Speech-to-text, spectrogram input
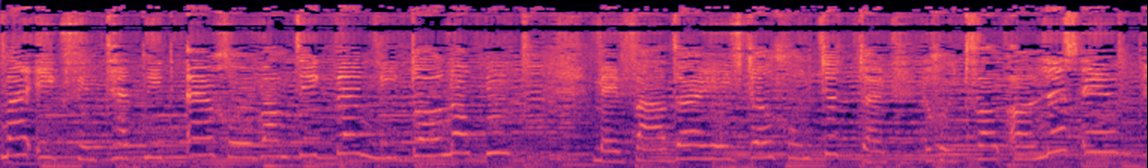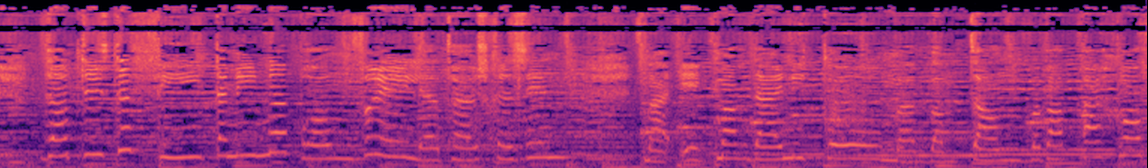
Maar ik vind het niet erg hoor, want ik ben niet dol op niet. Mijn vader heeft een groentetuin, er groeit van alles in. Dat is de vitaminebron voor heel het huisgezin. Maar ik mag daar niet komen, want dan wordt papa grof.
